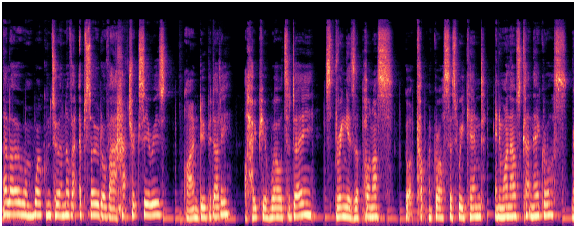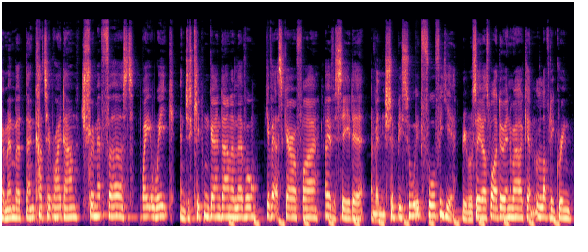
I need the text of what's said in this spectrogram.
Hello and welcome to another episode of our Hattrick series. I'm Doopa Daddy. I hope you're well today. Spring is upon us. Got to cut my grass this weekend. Anyone else cutting their grass? Remember, don't cut it right down. Trim it first. Wait a week and just keep them going down a level. Give it a scarifier. Overseed it, and then it should be sorted for the year. We will see. That's what I do anyway. I get lovely green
